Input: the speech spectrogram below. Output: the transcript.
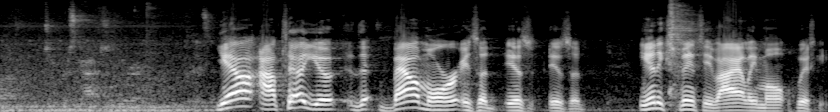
uh, cheaper Scotch that? Yeah, I'll tell you, the Bowmore is a is is a inexpensive Islay malt whiskey.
